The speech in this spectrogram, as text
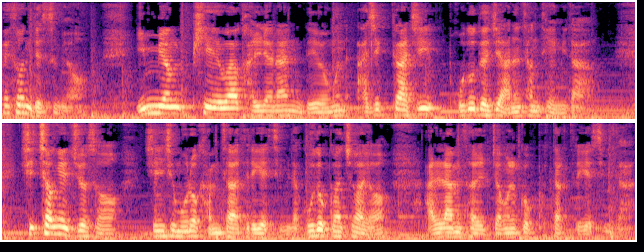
훼손됐으며 인명피해와 관련한 내용은 아직까지 보도되지 않은 상태입니다. 시청해 주셔서 진심으로 감사드리겠습니다. 구독과 좋아요, 알람 설정을 꼭 부탁드리겠습니다.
